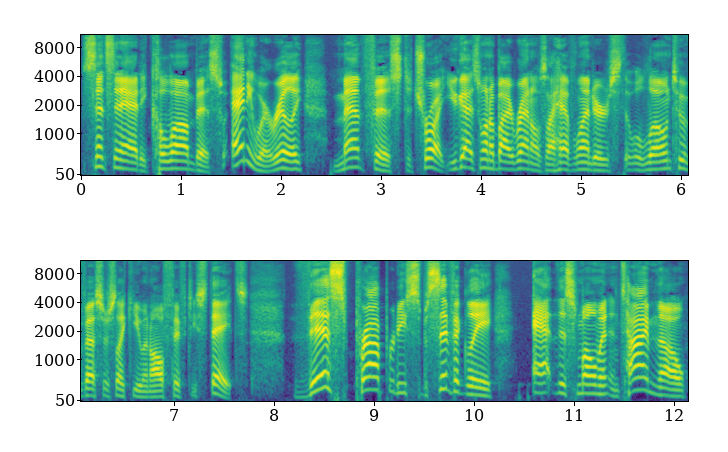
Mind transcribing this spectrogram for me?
Cincinnati, Columbus, anywhere really, Memphis, Detroit. You guys want to buy rentals? I have lenders that will loan to investors like you in all 50 states. This property specifically at this moment in time, though,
